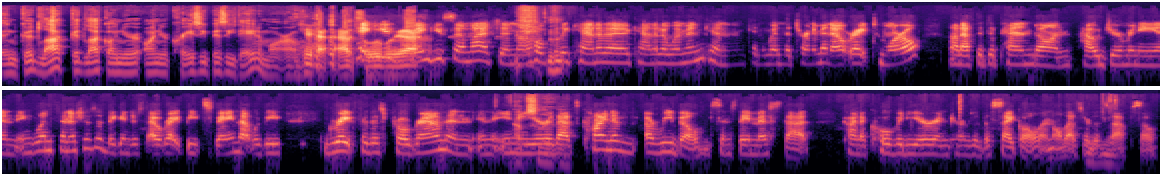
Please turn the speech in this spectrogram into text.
and good luck. Good luck on your on your crazy busy day tomorrow. Yeah, thank you, absolutely. Yeah. thank you so much, and uh, hopefully Canada, Canada women can can win the tournament outright tomorrow. Not have to depend on how Germany and England finishes it. They can just outright beat Spain. That would be great for this program, and in in a year that's kind of a rebuild since they missed that kind of COVID year in terms of the cycle and all that sort of Mhm. stuff. So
